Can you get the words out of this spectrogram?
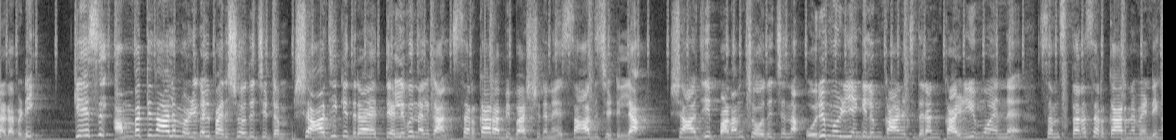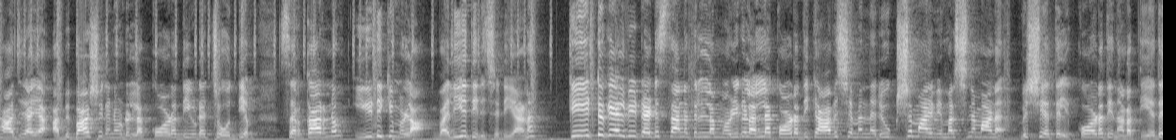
നടപടി. കേസിൽ അമ്പത്തിനാല് മൊഴികൾ പരിശോധിച്ചിട്ടും ഷാജിക്കെതിരായ തെളിവ് നൽകാൻ സർക്കാർ അഭിഭാഷകന് സാധിച്ചിട്ടില്ല. ഷാജി പണം ചോദിച്ചെന്ന ഒരു മൊഴിയെങ്കിലും കാണിച്ചു തരാൻ കഴിയുമോ എന്ന് സംസ്ഥാന സർക്കാരിന് വേണ്ടി ഹാജരായ അഭിഭാഷകനോടുള്ള കോടതിയുടെ ചോദ്യം സർക്കാരിനും ഇഡിക്കുമുള്ള വലിയ തിരിച്ചടിയാണ്. കേട്ടുകേൾവിയുടെ അടിസ്ഥാനത്തിലുള്ള മൊഴികളല്ല കോടതിക്ക് ആവശ്യമെന്ന രൂക്ഷമായ വിമർശനമാണ് വിഷയത്തിൽ കോടതി നടത്തിയത്.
